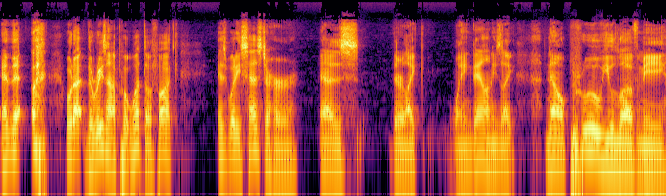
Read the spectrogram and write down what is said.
And the what I, the reason I put what the fuck is what he says to her as they're like laying down. He's like, now prove you love me.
